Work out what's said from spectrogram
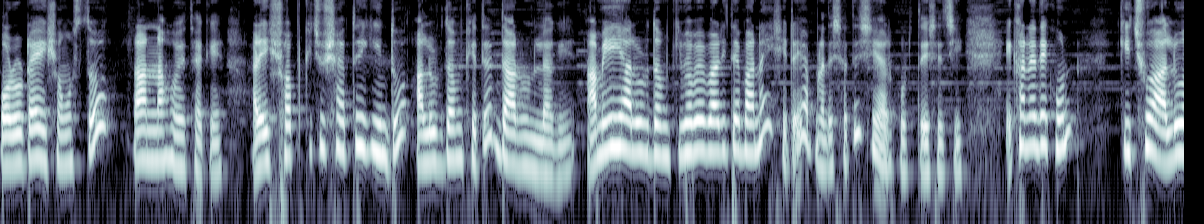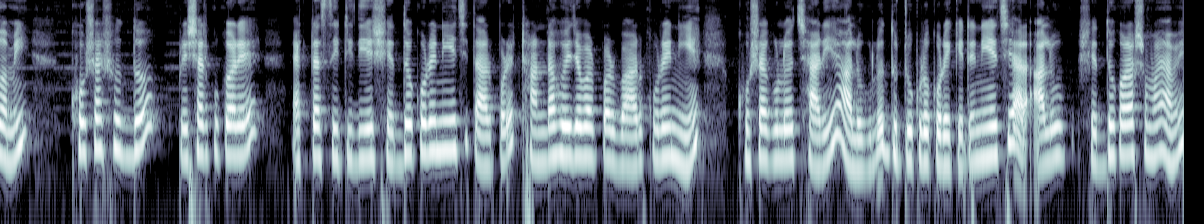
পরোটা এই সমস্ত রান্না হয়ে থাকে। আর এই সব কিছুর সাথেই কিন্তু আলুর দম খেতে দারুণ লাগে। আমি এই আলুর দম কীভাবে বাড়িতে বানাই সেটাই আপনাদের সাথে শেয়ার করতে এসেছি। এখানে দেখুন কিছু আলু আমি খোসা শুদ্ধ প্রেশার কুকারে একটা সিটি দিয়ে সেদ্ধ করে নিয়েছি, তারপরে ঠান্ডা হয়ে যাওয়ার পর বার করে নিয়ে খোসাগুলো ছাড়িয়ে আলুগুলো দু টুকরো করে কেটে নিয়েছি। আর আলু সেদ্ধ করার সময় আমি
